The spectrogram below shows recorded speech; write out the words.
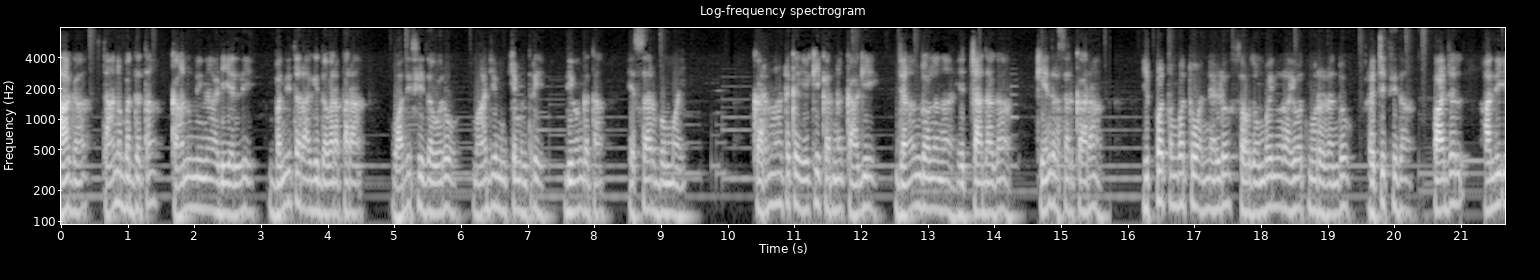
ಆಗ ಸ್ಥಾನಬದ್ಧತಾ ಕಾನೂನಿನ ಅಡಿಯಲ್ಲಿ ಬಂಧಿತರಾಗಿದ್ದವರ ಪರ ವಾದಿಸಿದವರು ಮಾಜಿ ಮುಖ್ಯಮಂತ್ರಿ ದಿವಂಗತ ಎಸ್ ಆರ್ ಬೊಮ್ಮಾಯಿ. ಕರ್ನಾಟಕ ಏಕೀಕರಣಕ್ಕಾಗಿ ಜನಾಂದೋಲನ ಹೆಚ್ಚಾದಾಗ ಕೇಂದ್ರ ಸರ್ಕಾರ ಇಪ್ಪತ್ತೊಂಬತ್ತು ಹನ್ನೆರಡು ಸಾವಿರದ ಒಂಬೈನೂರ ಐವತ್ತ್ಮೂರರಂದು ರಚಿಸಿದ ಫಾಜಲ್ ಅಲಿ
